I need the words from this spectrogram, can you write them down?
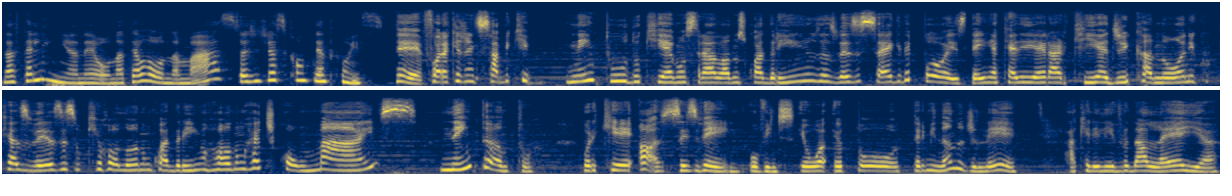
na telinha, né? Ou na telona, mas a gente já se contenta com isso. É, fora que a gente sabe que nem tudo que é mostrar lá nos quadrinhos às vezes segue depois. Tem aquela hierarquia de canônico que às vezes o que rolou num quadrinho rola um retcon, mas nem tanto. Porque, ó, vocês veem, ouvintes, eu, eu tô terminando de ler aquele livro da Leia,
